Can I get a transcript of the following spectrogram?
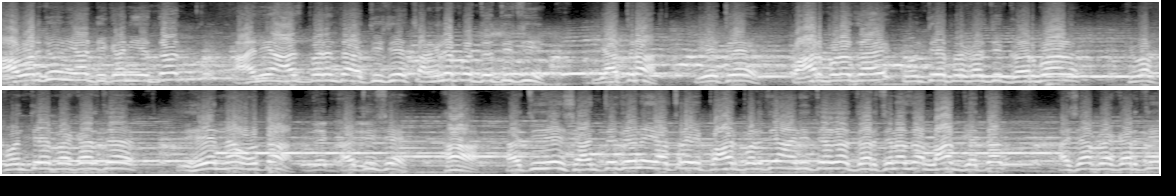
आवर्जून या ठिकाणी येतात आणि आजपर्यंत अतिशय चांगल्या पद्धतीची यात्रा येथे पार पडत आहे. कोणत्याही प्रकारची गडबड किंवा कोणत्याही प्रकारचं हे न होता अतिशय हा अतिशय शांततेने यात्रा ही पार पडते आणि त्याचा दर्शनाचा लाभ घेतात अशा प्रकारची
